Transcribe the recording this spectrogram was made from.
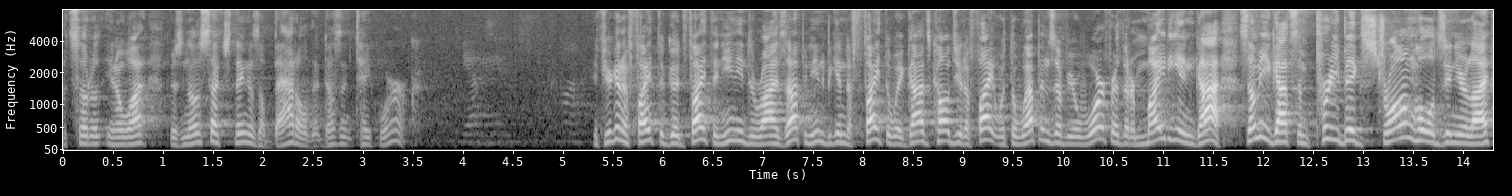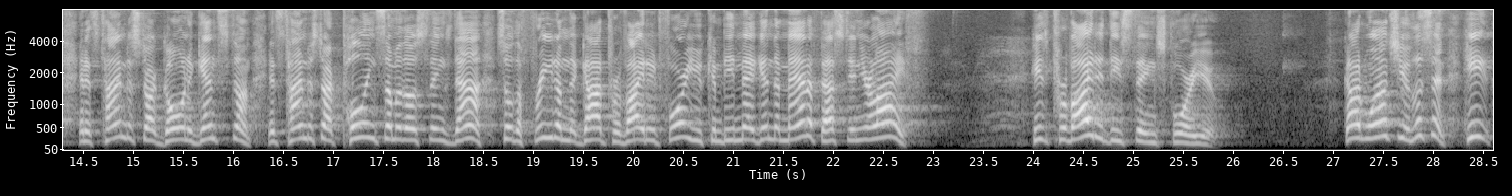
But so, do, you know what? There's no such thing as a battle that doesn't take work. If you're going to fight the good fight, then you need to rise up and you need to begin to fight the way God's called you to fight with the weapons of your warfare that are mighty in God. Some of you got some pretty big strongholds in your life, and it's time to start going against them. It's time to start pulling some of those things down so the freedom that God provided for you can be begin to manifest in your life. He's provided these things for you. God wants you. Listen, he,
